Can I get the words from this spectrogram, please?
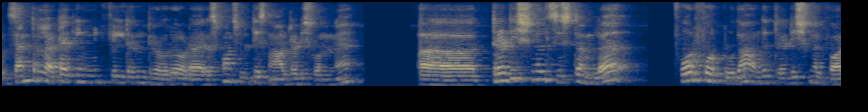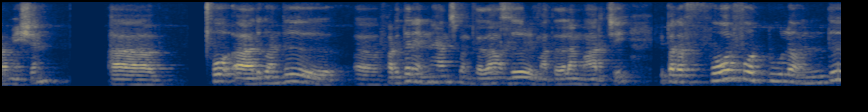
ஒரு சென்ட்ரல் அட்டாக்கிங் மிட்ஃபீல்டர்ன்றவரோட ரெஸ்பான்சிபிலிட்டிஸ் நான் ஆல்ரெடி சொன்னேன். ட்ரெடிஷ்னல் சிஸ்டமில் ஃபோர் ஃபோர் டூ தான் வந்து ட்ரெடிஷ்னல் ஃபார்மேஷன் ஃபோ அதுக்கு வந்து ஃபர்தர் என்ஹான்ஸ்மெண்ட்டில் தான் வந்து மற்றதெல்லாம் மாறுச்சு. இப்போ அந்த ஃபோர் ஃபோர் டூவில் வந்து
